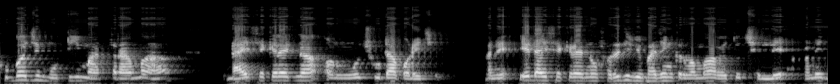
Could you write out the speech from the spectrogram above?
ખૂબ જ મોટી માત્રામાં ડાયસેકેરાઇડના અણુઓ છૂટા પડે છે. અને એ ડાયસેકેરાઇડનું ફરીથી વિભાજન કરવામાં આવે તો છેલ્લે આપણને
